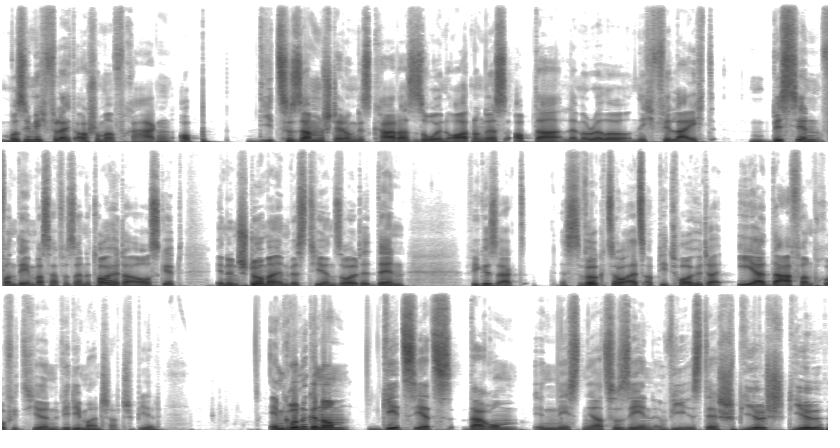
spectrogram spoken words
muss ich mich vielleicht auch schon mal fragen, ob die Zusammenstellung des Kaders so in Ordnung ist, ob da Lamarillo nicht vielleicht ein bisschen von dem, was er für seine Torhüter ausgibt, in den Stürmer investieren sollte. Denn, wie gesagt, es wirkt so, als ob die Torhüter eher davon profitieren, wie die Mannschaft spielt. Im Grunde genommen geht es jetzt darum, im nächsten Jahr zu sehen, wie ist der Spielstil,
